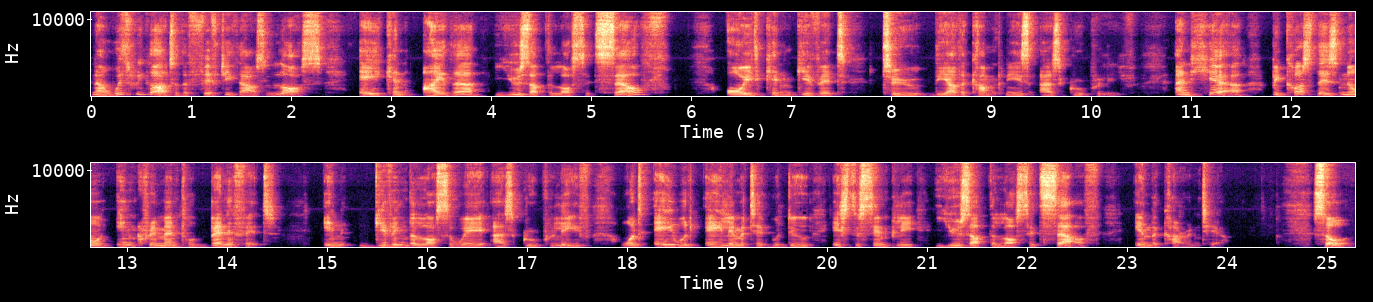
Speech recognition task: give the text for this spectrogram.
Now, with regard to the 50,000 loss, A can either use up the loss itself or it can give it to the other companies as group relief. And here, because there's no incremental benefit in giving the loss away as group relief, what A would A Limited would do is to simply use up the loss itself in the current year. So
